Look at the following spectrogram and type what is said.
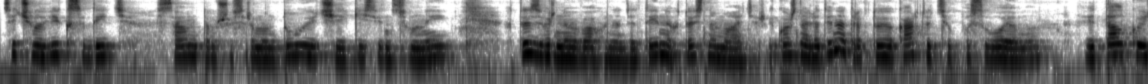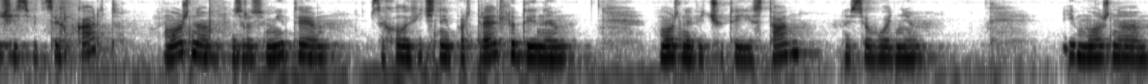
цей чоловік сидить сам там щось ремонтує, чи якийсь він сумний. Хтось зверне увагу на дитину, хтось на матір. І кожна людина трактує карту цю по-своєму. Відталкуючись від цих карт, можна зрозуміти психологічний портрет людини, можна відчути її стан на сьогодні, і можна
